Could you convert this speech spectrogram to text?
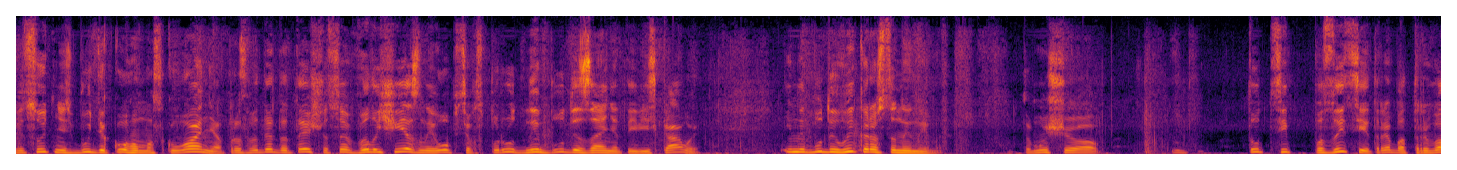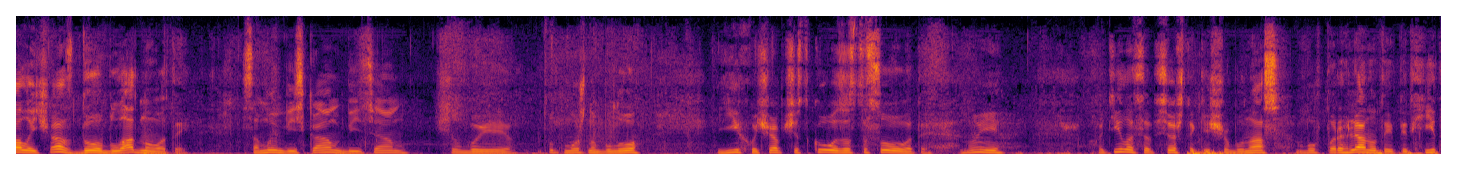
відсутність будь-якого маскування призведе до те, що це величезний обсяг споруд не буде зайнятий військами і не буде використаний ними. Тому що тут ці позиції треба тривалий час дообладнувати самим військам, бійцям, щоб тут можна було їх хоча б частково застосовувати. Ну і хотілося б все ж таки, щоб у нас був переглянутий підхід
